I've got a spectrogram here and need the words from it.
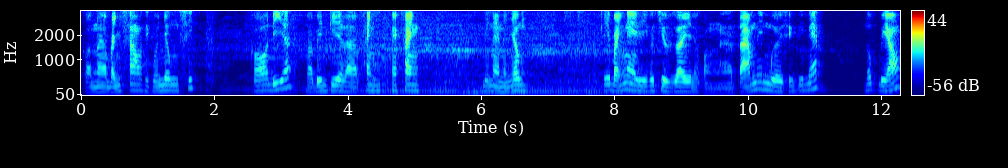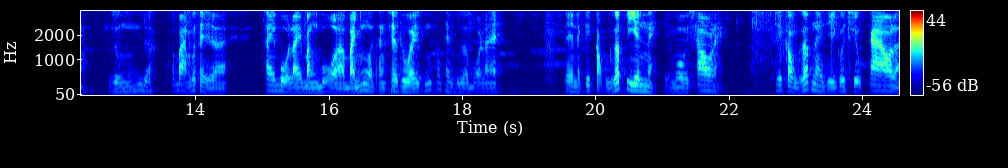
còn à, bánh sau thì có nhông xích có đĩa và bên kia là phanh phanh phanh. Bên này là nhông. Cái bánh này thì có chiều dày là khoảng à, 8 đến 10 cm lốp béo dùng cũng được các bạn có thể à, thay bộ này bằng bộ à, bánh của thằng xe ruồi cũng có thể vừa bộ này. Đây là cái cọc gấp yên này, để ngồi sau này. Cái cọc gấp này thì có chiều cao là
